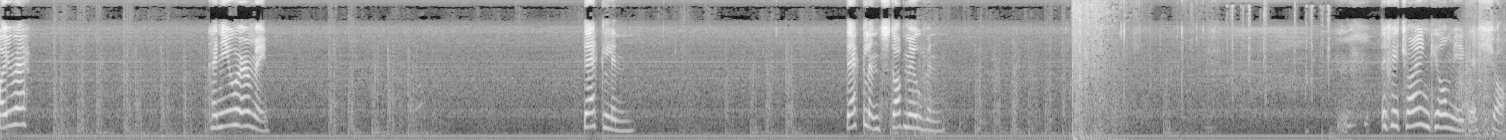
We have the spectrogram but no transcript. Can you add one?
Poira? Can you hear me? Declan. Stop moving. If you try and kill me, you get shot.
